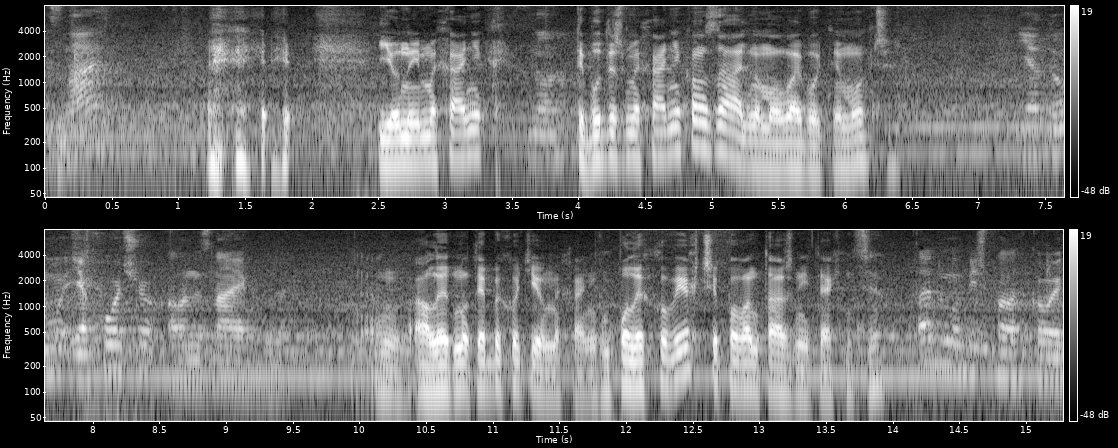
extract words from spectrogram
Не знаю. Юний механік. Ну, Ти будеш механіком в загальному в майбутньому? Чи? я думаю, я хочу, але не знаю, як буде. М, Але ну ти би хотів механіком. По легкових чи по вантажній техніці? Та я думаю, більш по легкових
